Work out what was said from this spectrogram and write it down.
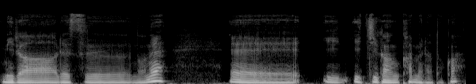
ー、ミラーレスのね、えー、一眼カメラとか、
